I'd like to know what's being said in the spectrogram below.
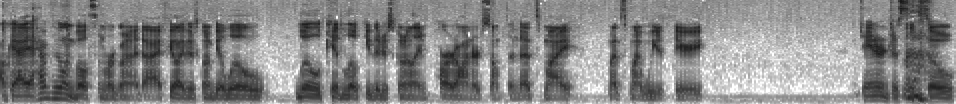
Okay, I have a feeling both of them are going to die. I feel like there's going to be a little little kid Loki they're just going to like impart on or something. That's my that's my weird theory. Janer just looks so.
